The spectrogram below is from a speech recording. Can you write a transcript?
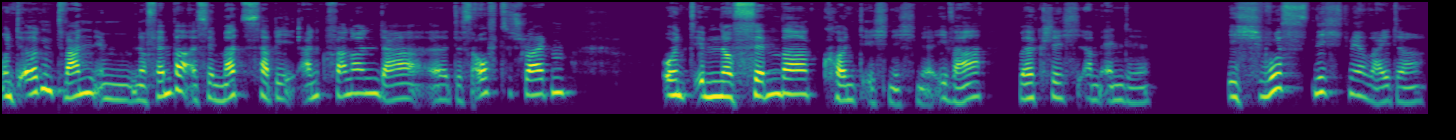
Und irgendwann im November, also im März, habe ich angefangen, da äh, das aufzuschreiben und im November konnte ich nicht mehr. Ich war wirklich am Ende. Ich wusste nicht mehr weiter.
